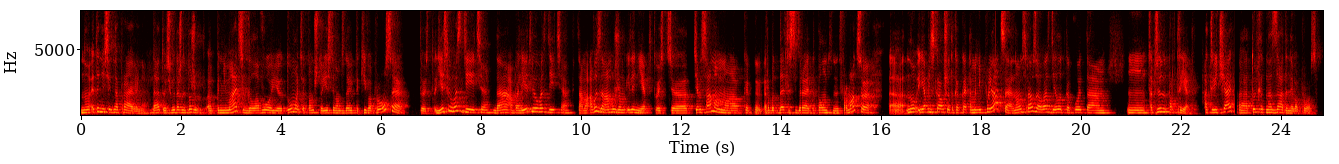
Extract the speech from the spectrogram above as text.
но это не всегда правильно, да, то есть вы должны тоже э, понимать, головой думать о том, что если вам задают такие вопросы, то есть, если у вас дети, да, а болеют ли у вас дети, там, а вы замужем или нет. То есть, э, тем самым э, работодатель собирает дополнительную информацию. Э, ну, я бы не сказала, что это какая-то манипуляция, но он сразу о вас делает какой-то определенный портрет. Отвечать только на заданный вопрос.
